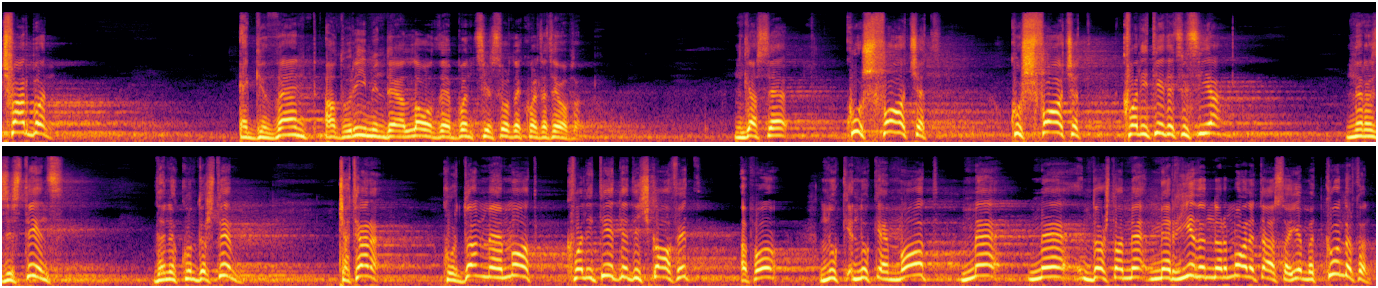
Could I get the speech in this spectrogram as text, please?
çfarë bën? E gëdhend adhurimin ndaj Allahut dhe e bën cilësor dhe kualitativ, a kupton. Ngase ku shfaqet, ku shfaqet kvaliteti e cilësia? Në rezistencë dhe në kundërshtim. Qatëherë, kur don me e mat kvalitetin e diçkafit, apo, nuk, nuk e mat me, me, ndoshta me, me rrjedhën normale të asaj, jo, me të kundërtën.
